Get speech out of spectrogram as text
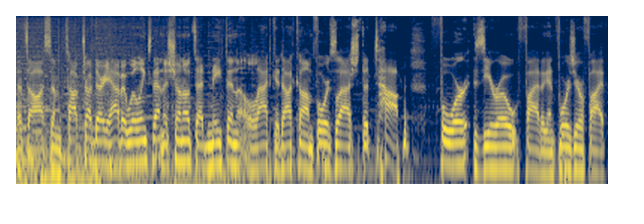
That's awesome. Top Tribe, there you have it. We'll link to that in the show notes at nathanlatka.com forward slash the top 405. Again, 405.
